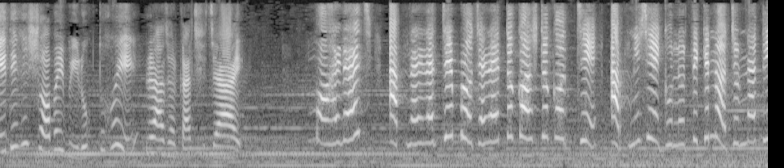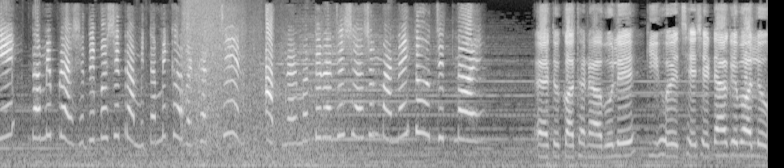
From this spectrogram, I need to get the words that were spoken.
এদিকে সবাই বিরক্ত হয়ে রাজার কাছে যায়। মহারাজ আপনার রাজ্যের প্রজারা এত কষ্ট করছে। আপনি সেগুলোর দিকে নজর না দিয়ে দামি প্রাসাদে বসে দামি দামি খাবার খাচ্ছেন। আপনার মতো রাজার শাসন মানাই তো উচিত নয়। এত কথা না বলে কি হয়েছে সেটা আগে বলো।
